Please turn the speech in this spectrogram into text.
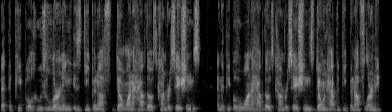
that the people whose learning is deep enough don't want to have those conversations, and the people who want to have those conversations don't have a deep enough learning.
